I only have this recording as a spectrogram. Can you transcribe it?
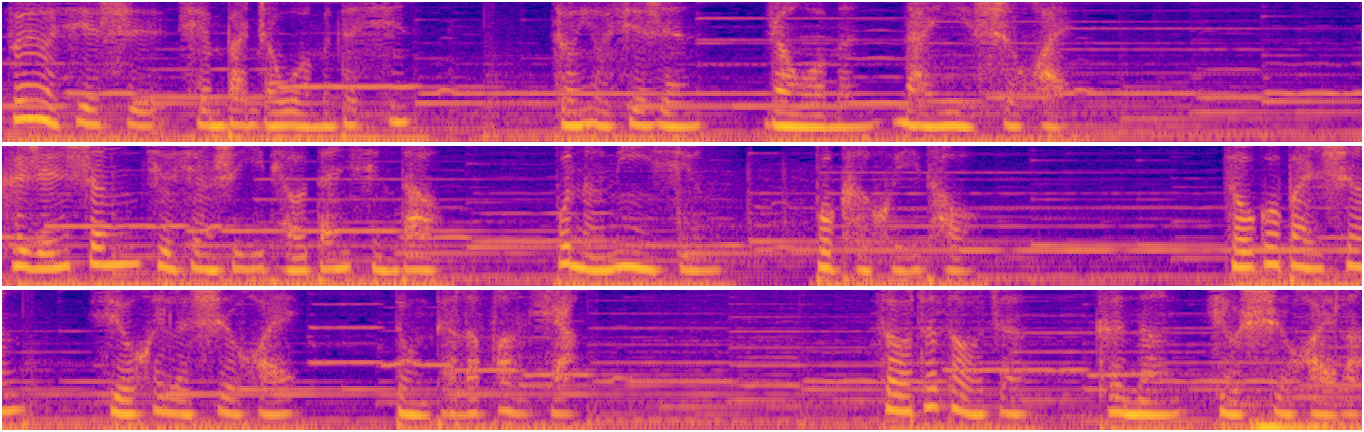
总有些事牵绊着我们的心，总有些人。让我们难以释怀。可人生就像是一条单行道，不能逆行，不可回头。走过半生，学会了释怀，懂得了放下。走着走着，可能就释怀了。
